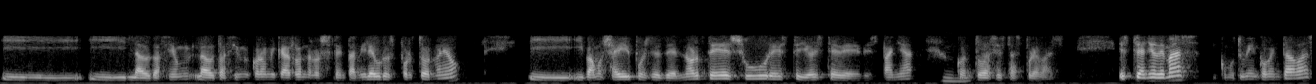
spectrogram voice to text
y, y la dotación la dotación económica ronda los 70.000 euros por torneo y, y vamos a ir pues desde el norte, sur, este y oeste de, de España con todas estas pruebas. Este año además, como tú bien comentabas,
